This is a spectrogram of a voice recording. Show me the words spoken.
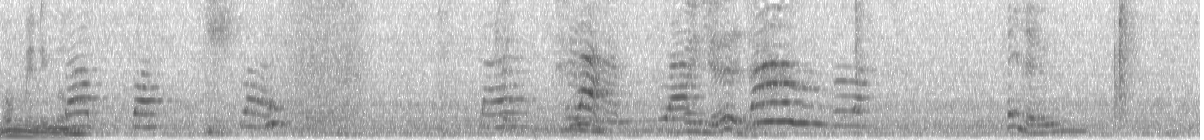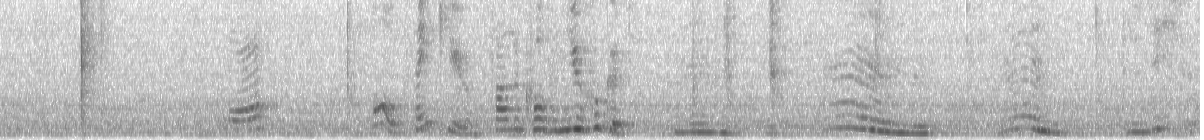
Mummin i munnen. Hello. Oh, thank you. Falukorven yoghurt. Mm. Mm. Mm. Delicious.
